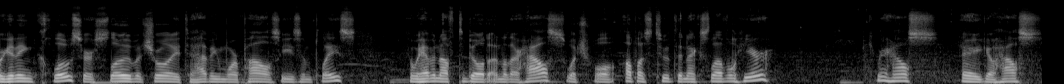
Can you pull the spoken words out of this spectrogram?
We're getting closer, slowly but surely, to having more policies in place. And we have enough to build another house, which will up us to the next level here. Come here, house. There you go, house.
